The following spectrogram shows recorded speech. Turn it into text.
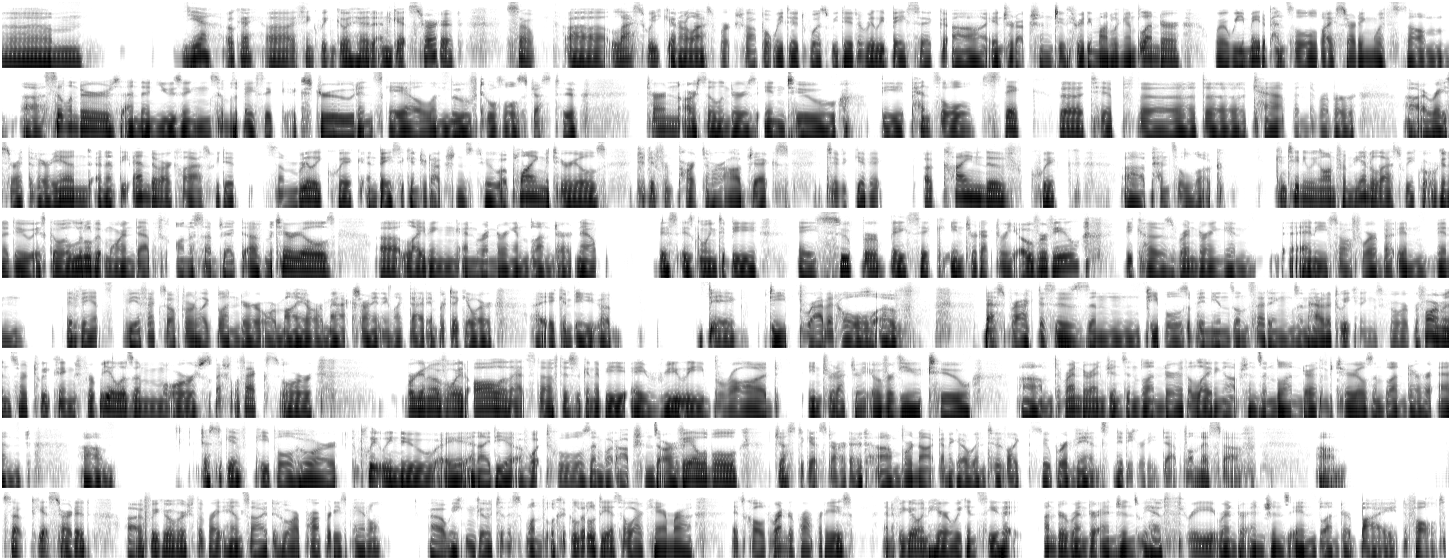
Um, yeah, okay. Uh, I think we can go ahead and get started. So, uh, last week in our last workshop, what we did was we did a really basic uh, introduction to 3D modeling in Blender, where we made a pencil by starting with some uh, cylinders and then using some of the basic extrude and scale and move tools just to turn our cylinders into the pencil stick, the tip, the the cap, and the rubber uh, eraser at the very end. And at the end of our class, we did some really quick and basic introductions to applying materials to different parts of our objects to give it a kind of quick uh, pencil look. Continuing on from the end of last week, what we're going to do is go a little bit more in depth on the subject of materials, uh, lighting, and rendering in Blender. Now, this is going to be a super basic introductory overview because rendering in any software, but in, in advanced VFX software like Blender or Maya or Max or anything like that in particular, uh, it can be a big, deep rabbit hole of best practices and people's opinions on settings and how to tweak things for performance or tweak things for realism or special effects or we're going to avoid all of that stuff. This is going to be a really broad introductory overview to um, the render engines in Blender, the lighting options in Blender, the materials in Blender, and um, just to give people who are completely new a, an idea of what tools and what options are available just to get started. Um, we're not going to go into like super advanced nitty gritty depth on this stuff. Um, so to get started, uh, if we go over to the right hand side to our properties panel, uh, we can go to this one that looks like a little DSLR camera. It's called render properties. And if we go in here, we can see that under render engines, we have three render engines in Blender by default.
